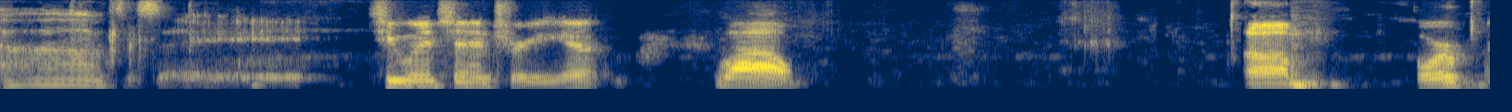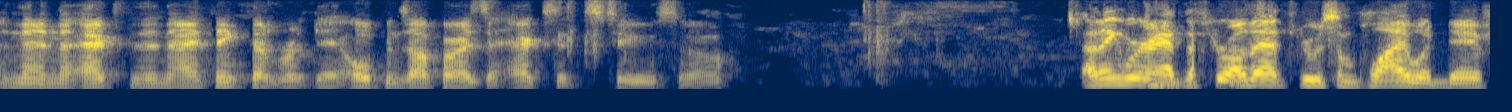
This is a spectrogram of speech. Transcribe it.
Uh, what's it say? Two inch entry. Yep. Wow. Um, Or and then the ex. Then I think the it opens up as the exits too. So I think we're gonna have to throw that through some plywood, Dave.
